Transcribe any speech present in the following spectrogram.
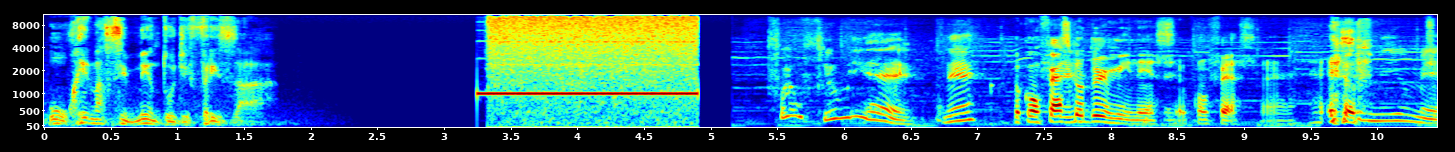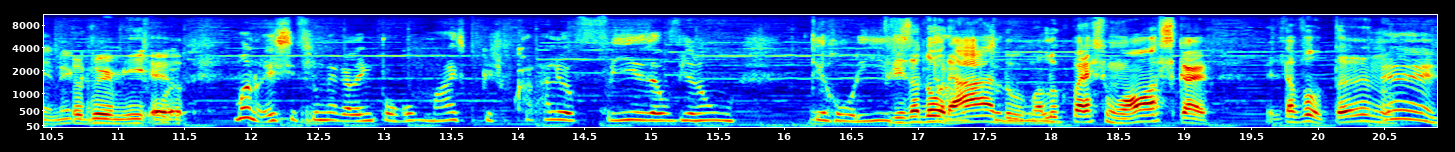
O renascimento de Frieza. Foi um filme, é, né? Eu confesso que eu dormi nesse, eu confesso. é. Esse é meio meh, né? Eu dormi. Eu, Mano, esse filme a galera empolgou mais, porque, tipo, caralho, é o Freeza, é o vilão terrorista. Frieza todo dourado, o maluco parece um Oscar. Ele tá voltando. É,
